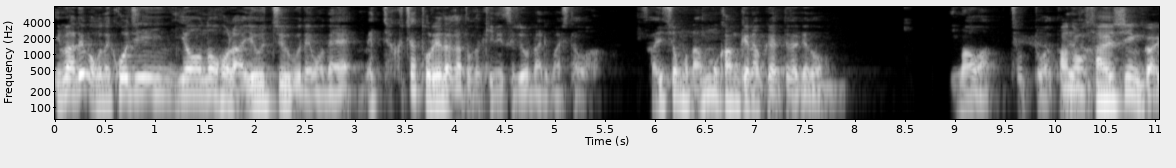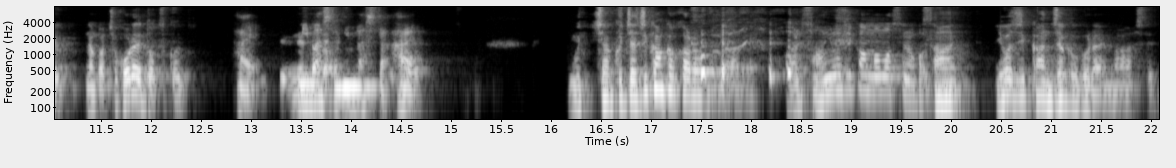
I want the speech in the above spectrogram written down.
今でもね、個人用のほら、YouTube でもね、めちゃくちゃ取れ高とか気にするようになりましたわ。最初も何も関係なくやってたけど、今はちょっとはあの、最新回、なんかチョコレート作っはい。ていうネタが見ました、見ました。はい。。むちゃくちゃ時間かかるのね、あれ。あれ、3、4時間回してなかった？三4時間弱ぐらい回してて、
